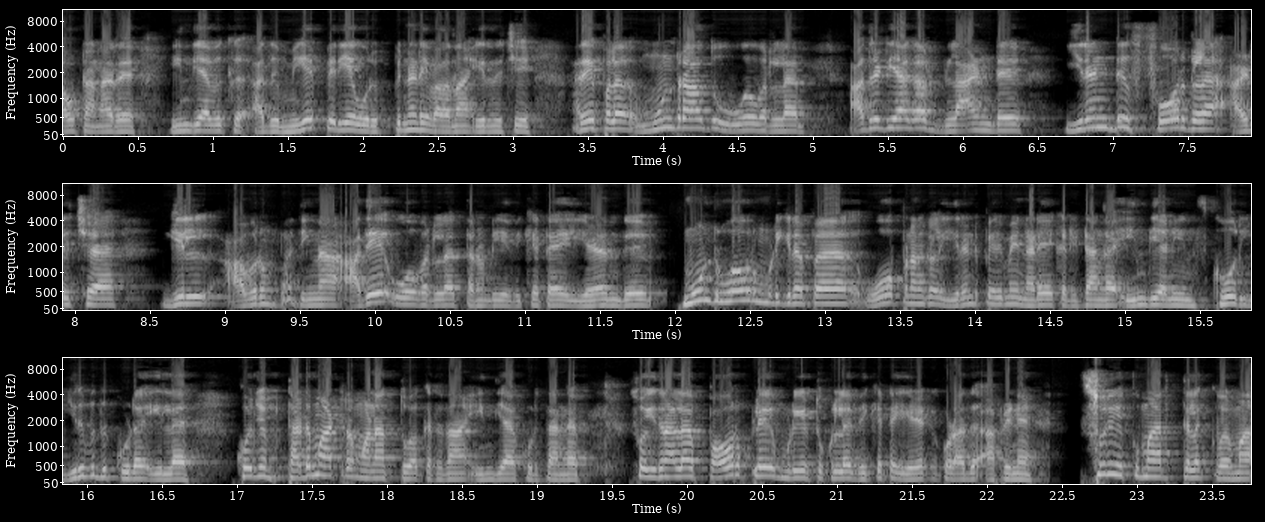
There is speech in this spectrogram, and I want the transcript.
அவுட் ஆனாரு. இந்தியாவுக்கு அது மிகப்பெரிய ஒரு பின்னடைவாக தான் இருந்துச்சு. அதே போல் மூன்றாவது ஓவரில் அதிரடியாக விளையாண்டு இரண்டு ஃபோர்களை அடித்த கில் அவரும் பார்த்தீங்கன்னா அதே ஓவரில் தன்னுடைய விக்கெட்டை இழந்து மூன்று ஓவர் முடிக்கிறப்ப ஓப்பனர்கள் இரண்டு பேருமே நிறைய கட்டிட்டாங்க. இந்திய அணியின் ஸ்கோர் இருபது கூட இல்லை. கொஞ்சம் தடுமாற்றமான துவக்கத்தை தான் இந்தியா கொடுத்தாங்க. ஸோ இதனால் பவர் பிளே முடியறதுக்குள்ளே விக்கெட்டை இழக்கக்கூடாது அப்படின்னு சூரியகுமார் திலக் வர்மா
